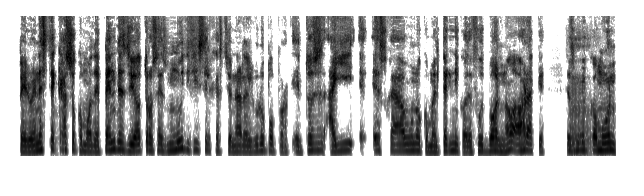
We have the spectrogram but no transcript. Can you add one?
Pero en este caso, como dependes de otros, es muy difícil gestionar el grupo porque entonces ahí es cada uno como el técnico de fútbol, ¿no? Ahora que es muy común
